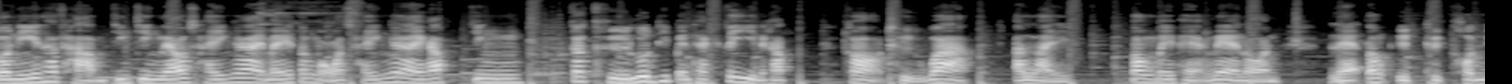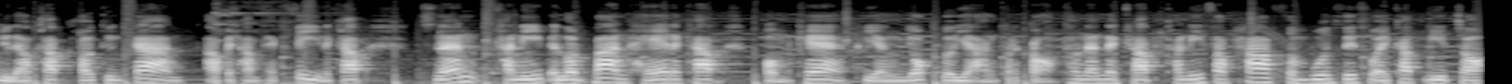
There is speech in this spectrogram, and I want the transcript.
ตัวนี้ถ้าถามจริง ๆ แล้วใช้ง่ายไหมต้องบอกว่าใช้ง่ายครับ จริงก็คือรุ่นที่เป็นแท็กซี่นะครับ ก็ถือว่าอะไหล่ ต้องไม่แพงแน่นอน และต้องอึดถึกทนอยู่แล้วครับเขาถึงกล้าเอาไปทำแท็กซี่นะครับฉะนั้นคันนี้เป็นรถบ้านแท้นะครับ ผมแค่เพียงยกตัวอย่างประกอบเท่านั้นนะครับคันนี้สภาพสมบูรณ์สวยๆครับมีจอ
